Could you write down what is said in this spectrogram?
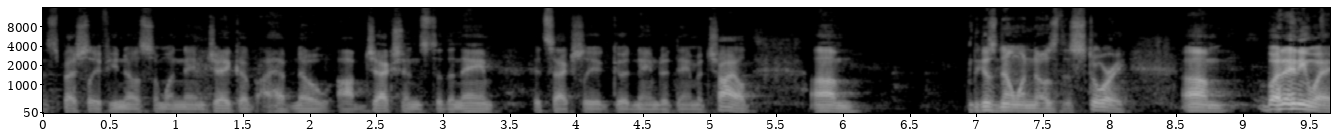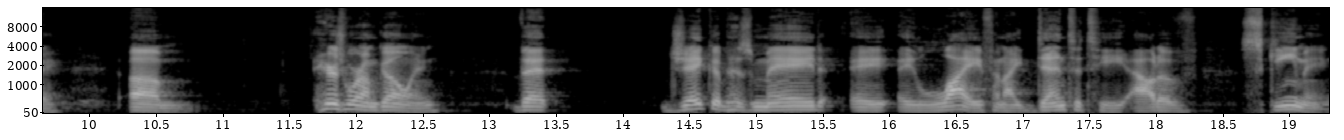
especially if you know someone named Jacob. I have no objections to the name. It's actually a good name to name a child um, because no one knows the story. Um, but anyway, um, here's where I'm going that Jacob has made a, a life, an identity out of scheming,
